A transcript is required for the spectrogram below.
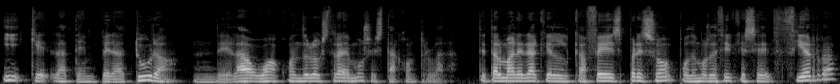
y que la temperatura del agua cuando lo extraemos está controlada. De tal manera que el café expreso podemos decir que se cierra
